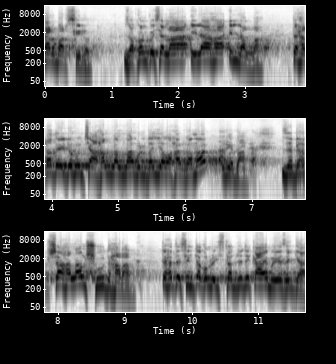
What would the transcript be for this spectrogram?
কারবার ছিল। যখন কইছে লা ইলাহা ইল্লাল্লাহ তো হেরা তো এইটা শুনছে আহাল্লাহুল ভাইয়া ওয়াহার রামার রেবা যে ব্যবসা হালাল সুদ হারাম। তো হাতে চিন্তা করল, ইসলাম যদি কায়েম হয়ে যায় গা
